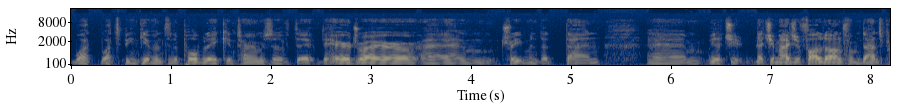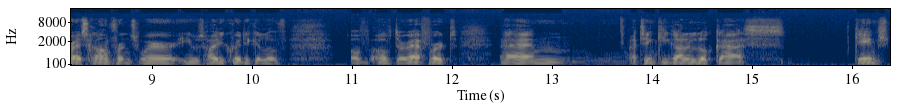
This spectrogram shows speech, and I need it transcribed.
what what's been given to the public in terms of the the hair dryer um, treatment that Dan um, let you let you imagine followed on from Dan's press conference where he was highly critical of of, of their effort. Um, I think you got to look at games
